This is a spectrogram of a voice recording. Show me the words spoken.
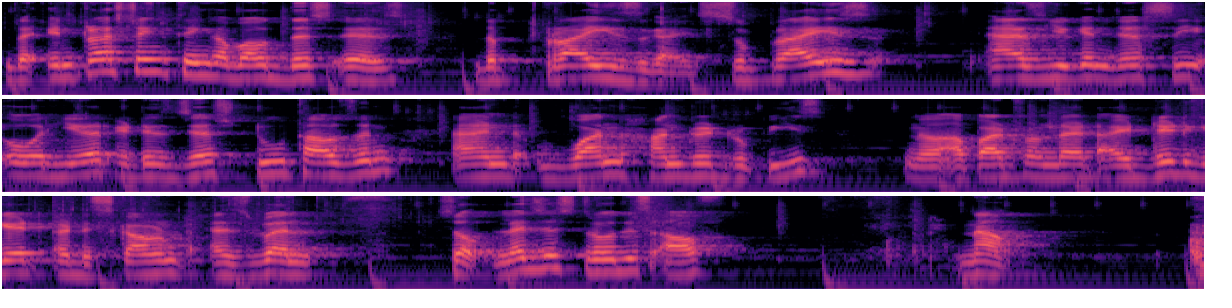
the interesting thing about this is the price guys so price as you can just see over here it is just 2100 rupees now apart from that i did get a discount as well so let's just throw this off now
